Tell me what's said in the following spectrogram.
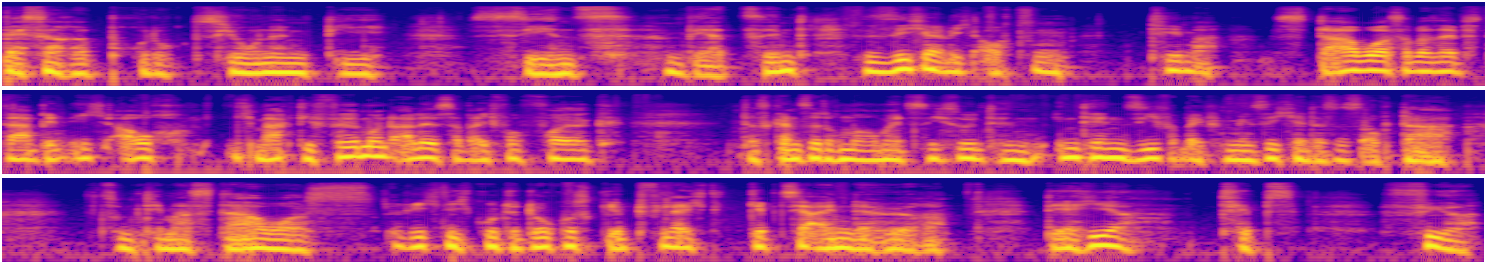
bessere Produktionen, die sehenswert sind. Sicherlich auch zum Thema Star Wars, aber selbst da bin ich auch, ich mag die Filme und alles, aber ich verfolge das Ganze drumherum jetzt nicht so intensiv, aber ich bin mir sicher, dass es auch da zum Thema Star Wars richtig gute Dokus gibt. Vielleicht gibt es ja einen der Hörer, der hier Tipps für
